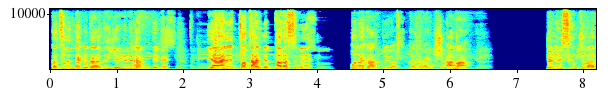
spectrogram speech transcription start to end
Katılım ne kadardı? 21 M değil mi? Yani totalde parasını 10'a katlıyor kazanan kişi. Ama şöyle bir sıkıntı var.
